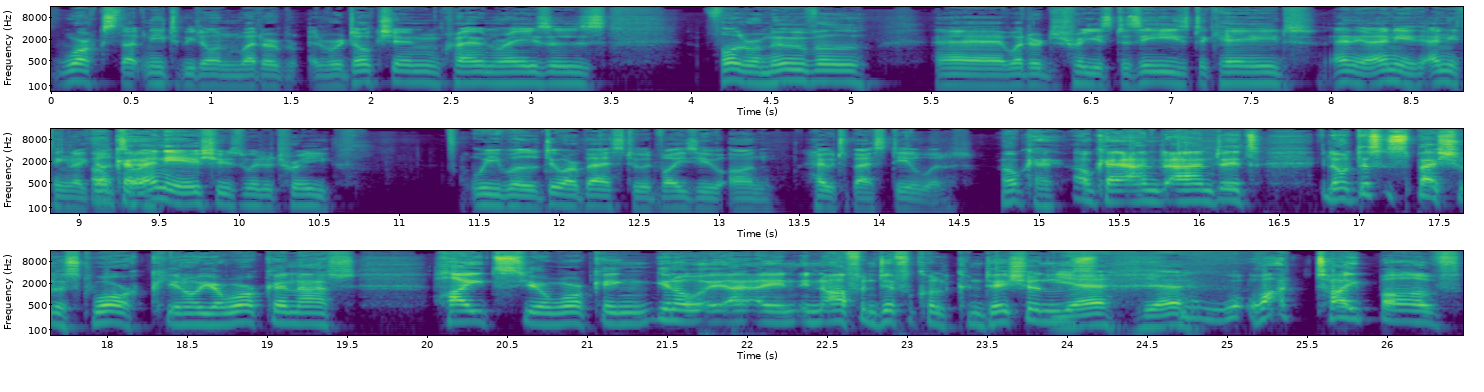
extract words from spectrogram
works that need to be done, whether a reduction, crown raises, full removal, uh, whether the tree is diseased, decayed, any any anything like that. Okay. So, any issues with a tree, we will do our best to advise you on how to best deal with it. Okay, okay, and and it's you know this is specialist work. You know, you're working at heights. You're working, you know, in, in often difficult conditions. Yeah, yeah. Wh- What type of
